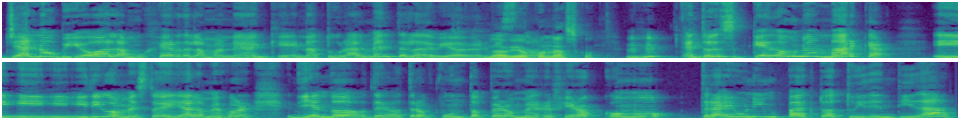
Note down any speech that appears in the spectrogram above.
ya no vio a la mujer de la manera en que naturalmente la debía haber visto. La vio con asco. Entonces quedó una marca. Y, y, digo, me estoy a lo mejor yendo de otro punto, pero me refiero a cómo trae un impacto a tu identidad.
